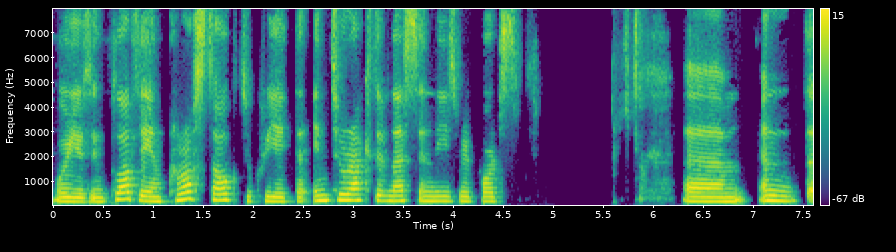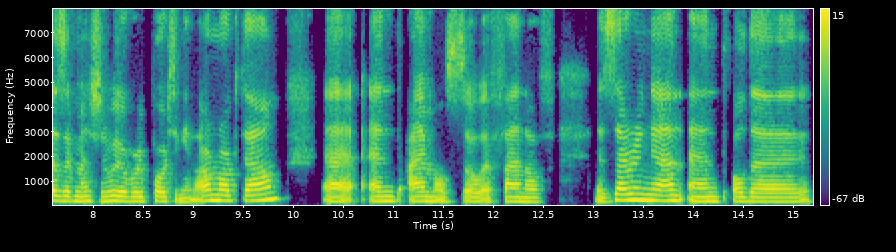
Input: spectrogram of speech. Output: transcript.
We're using plotly and crosstalk to create the interactiveness in these reports um, and as I've mentioned, we are reporting in R Markdown, uh, and I'm also a fan of Xaringan and all the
